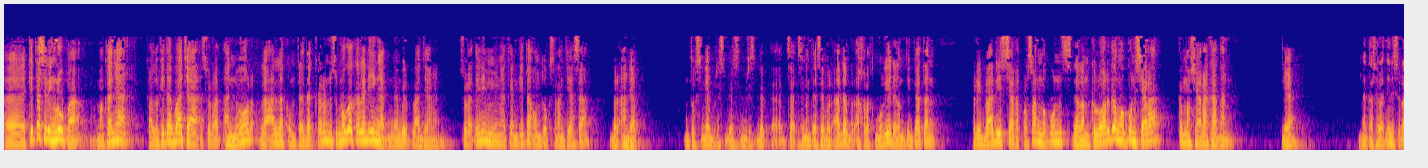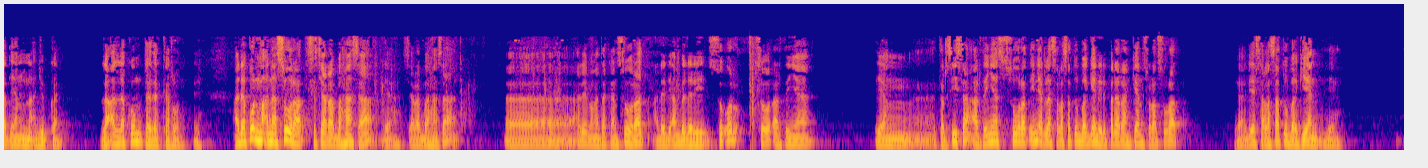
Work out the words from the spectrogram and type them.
eh, kita sering lupa, makanya kalau kita baca surat An-Nur, la'allakum tadhakkarun, semoga kalian ingat mengambil pelajaran. Surat ini mengingatkan kita untuk senantiasa beradab. Untuk senantiasa beradab, berakhlak mulia dalam tingkatan pribadi secara personal maupun dalam keluarga maupun secara kemasyarakatan. Ya. Maka surat ini surat yang menakjubkan. La'allakum tadhakkarun. Ya. Adapun makna surat secara bahasa, ya, secara bahasa uh, ada yang mengatakan surat ada diambil dari sur, sur artinya yang eh, tersisa, artinya surat ini adalah salah satu bagian daripada rangkaian surat-surat. Ya, dia salah satu bagian ya.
